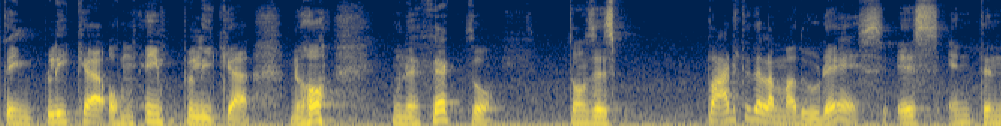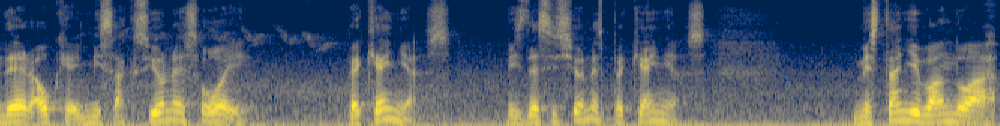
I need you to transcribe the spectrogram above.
te implica o me implica, ¿no? Un efecto. Entonces, parte de la madurez es entender, ok, mis acciones hoy, pequeñas, mis decisiones pequeñas, me están llevando a,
